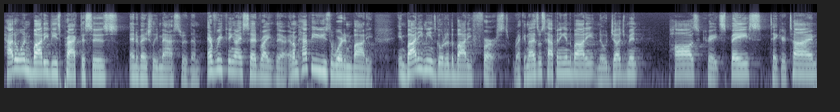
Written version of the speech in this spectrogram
How to embody these practices and eventually master them. Everything I said right there. And I'm happy you used the word embody. Embody means go to the body first. Recognize what's happening in the body, no judgment, pause, create space, take your time,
